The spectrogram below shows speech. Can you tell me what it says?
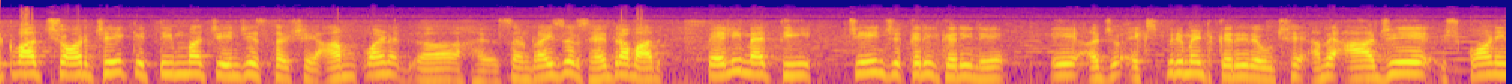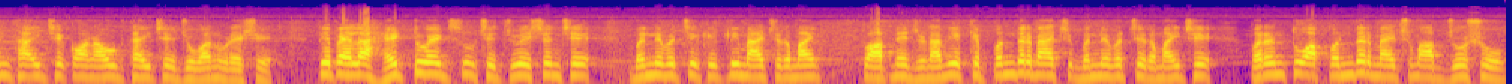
એક વાત શ્યોર છે કે ટીમમાં ચેન્જીસ થશે. આમ પણ સનરાઇઝર્સ હૈદરાબાદ પહેલી મેચથી ચેન્જ કરી કરીને એ હજુ એક્સપેરિમેન્ટ કરી રહ્યું છે. હવે આજે કોણ ઇન થાય છે, કોણ આઉટ થાય છે જોવાનું રહેશે. તે પહેલા હેડ ટુ હેડ શું સિચ્યુએશન છે? બંને વચ્ચે કેટલી મેચ રમાય તો આપને જણાવીએ કે પંદર મેચ બંને વચ્ચે રમાઈ છે. પરંતુ આ પંદર મેચમાં આપ જોશો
